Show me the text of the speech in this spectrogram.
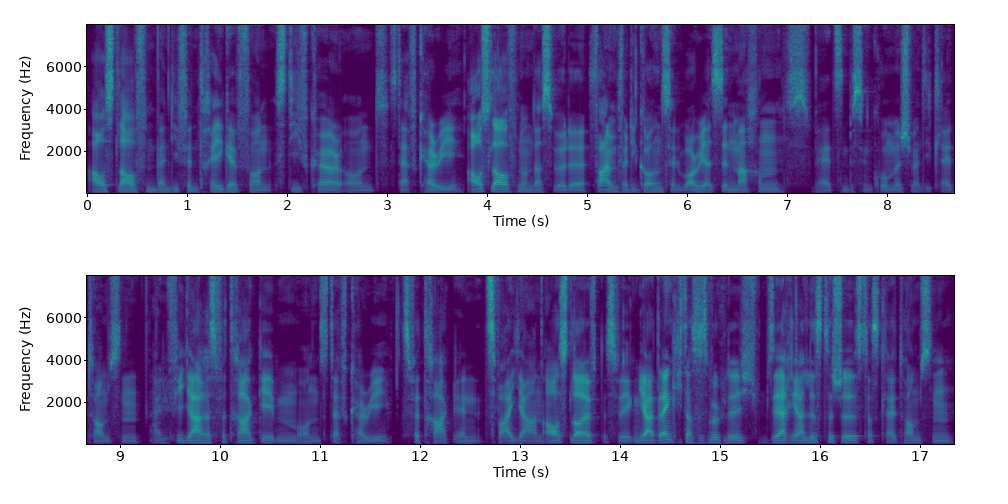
auslaufen, wenn die Verträge von Steve Kerr und Steph Curry auslaufen und das würde vor allem für die Golden State Warriors Sinn machen. Es wäre jetzt ein bisschen komisch, wenn sie Clay Thompson einen Vier-Jahres-Vertrag geben und Steph Curry das Vertrag in zwei Jahren ausläuft. Deswegen, ja, denke ich, dass es wirklich sehr realistisch ist, dass Clay Thompson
